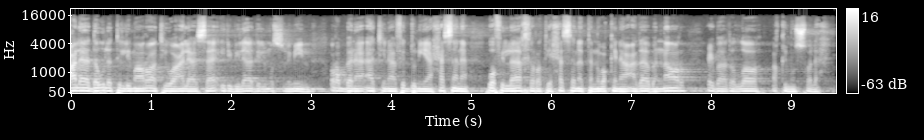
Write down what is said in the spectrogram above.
على دولة الإمارات وعلى سائر بلاد المسلمين. ربنا آتنا في الدنيا حسنة وفي الآخرة حسنة وقنا عذاب النار. عباد الله أقيموا الصلاة.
